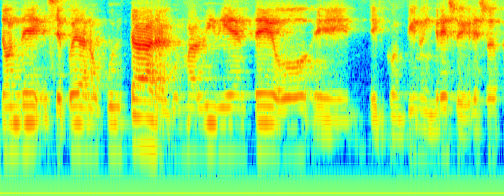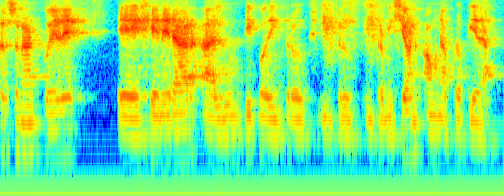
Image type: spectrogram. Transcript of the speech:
donde se puedan ocultar algún malviviente o eh, el continuo ingreso y egreso de personal puede eh, generar algún tipo de intromisión a una propiedad.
